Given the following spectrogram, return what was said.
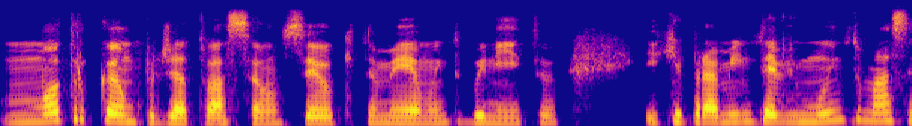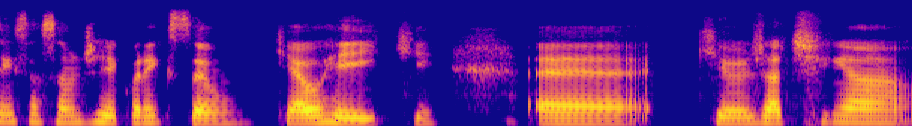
um, outro campo de atuação seu, que também é muito bonito, e que para mim teve muito uma sensação de reconexão, que é o reiki. É, que eu já tinha,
